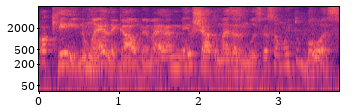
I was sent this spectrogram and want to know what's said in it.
ok, não é legal mesmo, é meio chato, mas as músicas são muito boas.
